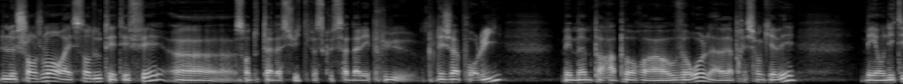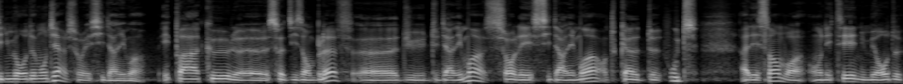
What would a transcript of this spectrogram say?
le changement aurait sans doute été fait, sans doute à la suite, parce que ça n'allait plus déjà pour lui, mais même par rapport à overall, à la pression qu'il y avait. Mais on était numéro 2 mondial sur les six derniers mois. Et pas que le soi-disant bluff euh, du, dernier mois. Sur les six derniers mois, en tout cas de août à décembre, on était numéro 2.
